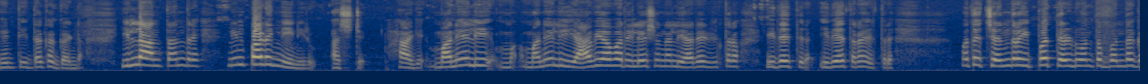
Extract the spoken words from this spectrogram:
ಹೆಂಡತಿ ಇದ್ದಾಗ ಗಂಡ. ಇಲ್ಲ ಅಂತಂದರೆ ನಿನ್ನ ಪಾಡಿಗೆ ನೀನಿರು ಅಷ್ಟೇ. ಹಾಗೆ ಮನೆಯಲ್ಲಿ ಮನೆಯಲ್ಲಿ ಮನೇಲಿ ಯಾವ್ಯಾವ ರಿಲೇಷನಲ್ಲಿ ಯಾರ್ಯಾರು ಇರ್ತಾರೋ ಇದೇ ಥರ ಇದೇ ಥರ ಇರ್ತಾರೆ. ಮತ್ತು ಚಂದ್ರ ಇಪ್ಪತ್ತೆರಡು ಅಂತ ಬಂದಾಗ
